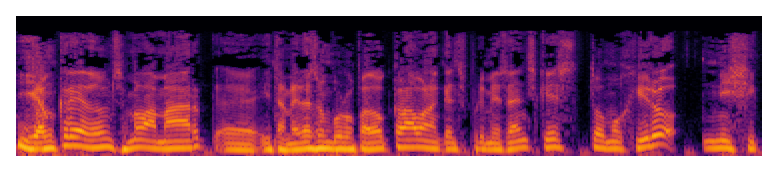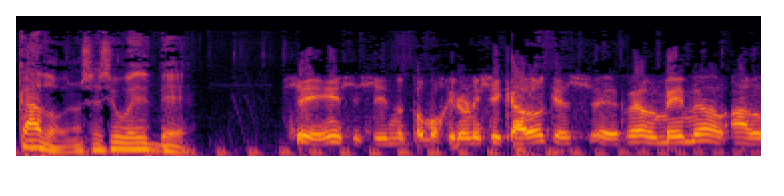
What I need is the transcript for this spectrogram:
I hi ha un creador, em sembla la Marc, eh, i també desenvolupador clau en aquells primers anys, que és Tomohiro Nishikado. No sé si ho he dit bé. Sí, sí, sí, Tomohiro Nishikado, que és eh, realment el, el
